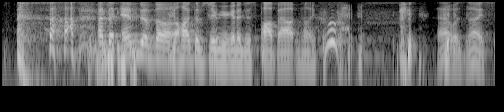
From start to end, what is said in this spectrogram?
At the end of the hot tub stream, you're gonna just pop out and be like, Whew, that was nice.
